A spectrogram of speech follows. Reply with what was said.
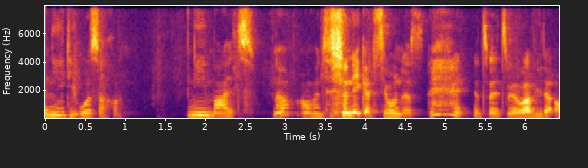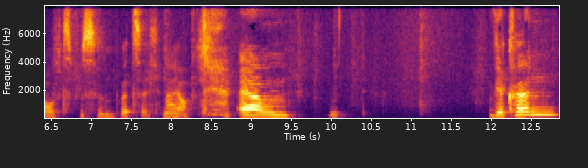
nie die Ursache. Niemals. Ne? Auch wenn es eine Negation ist. Jetzt fällt es mir aber wieder auf. Das ist ein bisschen witzig. Naja. Ähm, wir können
